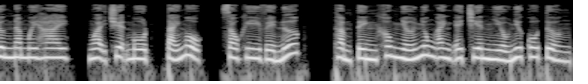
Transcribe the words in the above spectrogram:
chương 52, ngoại truyện 1, tái ngộ, sau khi về nước, thẩm tình không nhớ nhung anh Ê Chiên nhiều như cô tưởng.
